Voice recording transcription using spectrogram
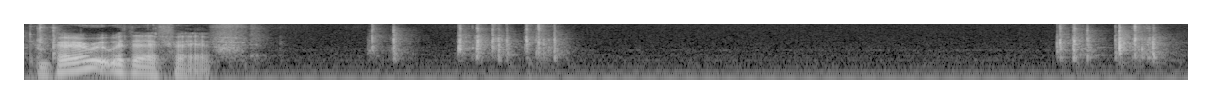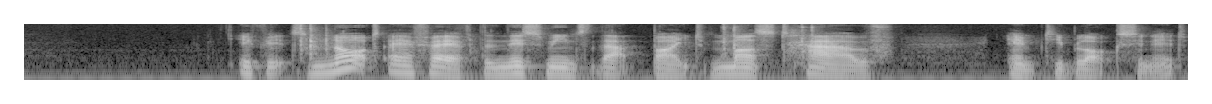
compare it with FF If it's not FF, then this means that, that byte must have empty blocks in it.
